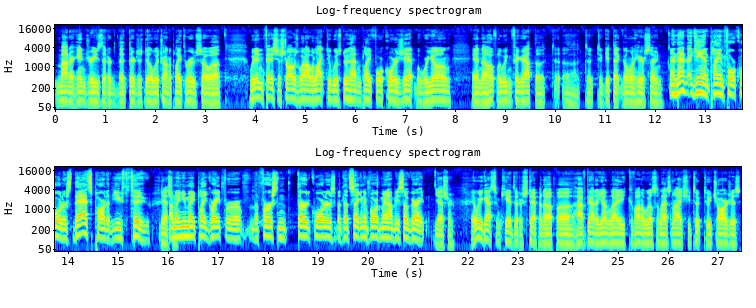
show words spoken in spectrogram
minor injuries that are that they're just dealing with trying to play through. So we didn't finish as strong as what I would like to. We still hadn't played four quarters yet, but we're young, and uh, hopefully we can figure out the to, uh, to, to get that going here soon. And that again, playing four quarters, that's part of youth too. Yes, sir. I mean you may play great for the first and third quarters, but the second and fourth may not be so great. Yes, sir. And we got some kids that are stepping up. Uh, I've got a young lady, Kavana Wilson, last night. She took two charges,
